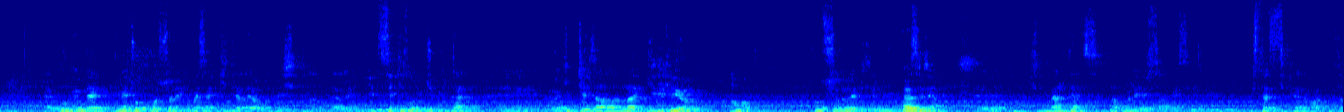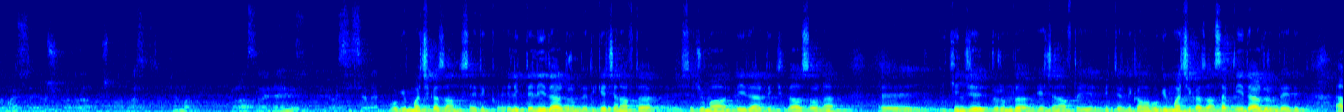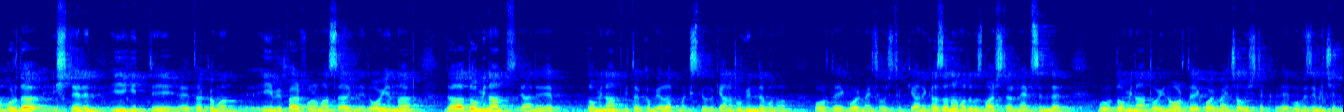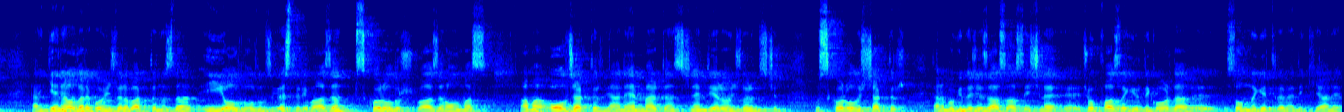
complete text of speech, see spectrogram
e, bugün de yine çok pozisyona girdi. Mesela ikinci yarıda yaptığınız değişikliklerle 7-8 oyuncu birden e, rakip ceza alanına giriliyor ama pozisyon üretilemiyor. Evet. Mesela e, şimdi Mertens Napoli efsanesi istatistiklerine baktığınız zaman maç sayıları şu kadar atmış bazı asist yapmış ama Galatasaray'da henüz e, Bugün maçı kazandıysaydık ligde lider durumdaydık. Geçen hafta işte Cuma liderdik. Daha sonra e, ikinci durumda geçen haftayı bitirdik ama bugün maçı kazansak lider durumdaydık. Yani burada işlerin iyi gittiği, e, takımın iyi bir performans sergiledi. Oyunla daha dominant yani hep dominant bir takım yaratmak istiyorduk. Yani bugün de bunu ortaya koymaya çalıştık. Yani kazanamadığımız maçların hepsinde bu dominant oyunu ortaya koymaya çalıştık. E, bu bizim için yani genel olarak oyunculara baktığımızda iyi oldu olduğumuzu gösteriyor. Bazen skor olur, bazen olmaz. Ama olacaktır. Yani hem Mertens için hem diğer oyuncularımız için bu skor oluşacaktır. Yani bugün de ceza sahası içine e, çok fazla girdik. Orada e, sonunu getiremedik. Yani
